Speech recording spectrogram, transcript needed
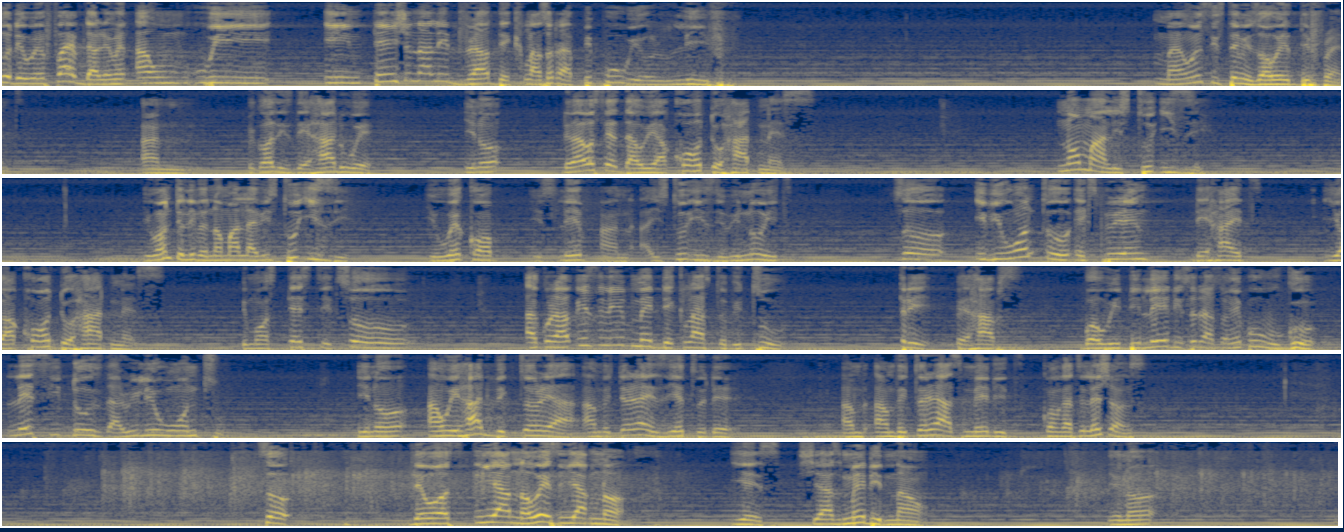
So there were five that remained, and we intentionally dragged the class so that people will leave. My own system is always different, and because it's the hard way, you know, the Bible says that we are called to hardness. Normal is too easy. You want to live a normal life, it's too easy. You wake up, you sleep, and it's too easy. We know it. So, if you want to experience the height, you are called to hardness. You must test it. So, I could have easily made the class to be two, three, perhaps, but we delayed it so that some people will go. Let's see those that really want to. You know, and we had Victoria, and Victoria is here today. And, and Victoria has made it. Congratulations. So, there was Nyagno. Where's Nyagno? Yes, she has made it now. You know,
